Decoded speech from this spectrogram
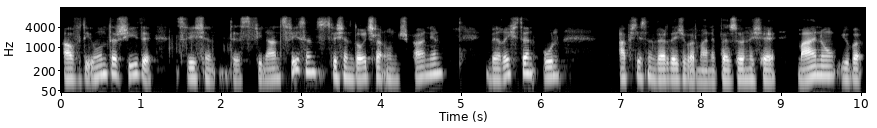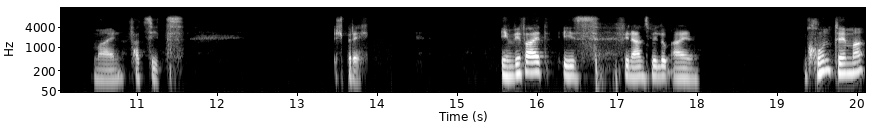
auf die Unterschiede zwischen des Finanzwissens zwischen Deutschland und Spanien berichten und abschließend werde ich über meine persönliche Meinung, über mein Fazit sprechen. Inwieweit ist Finanzbildung ein Grundthema,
